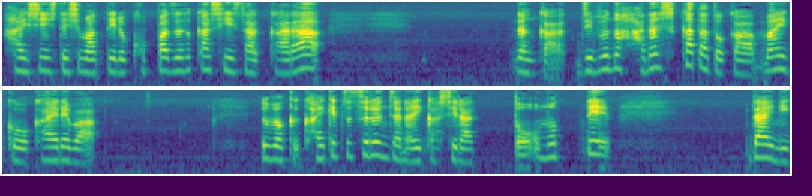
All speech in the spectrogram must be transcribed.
配信してしまっているこっぱずかしさからなんか自分の話し方とかマイクを変えればうまく解決するんじゃないかしらと思って第2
